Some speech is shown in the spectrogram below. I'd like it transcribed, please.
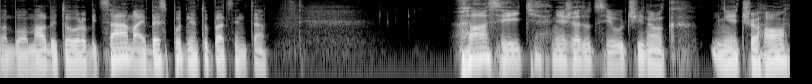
lebo mal by to urobiť sám aj bez podnetu pacienta hlásiť nežadúci účinok niečoho,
